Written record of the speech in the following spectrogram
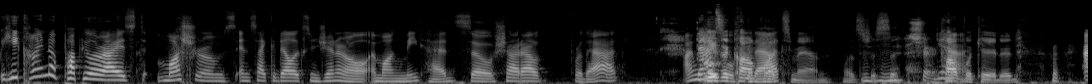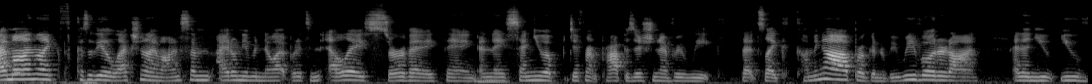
he kind of popularized mushrooms and psychedelics in general among meatheads, so shout out for that. I'm That's- he's a grateful for that. complex man. Let's just mm-hmm. say that. Sure. Yeah. complicated. I'm on like because of the election. I'm on some. I don't even know it, but it's an LA survey thing, and they send you a different proposition every week that's like coming up or going to be revoted on, and then you you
